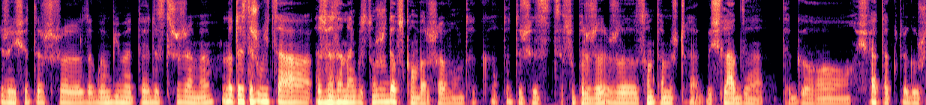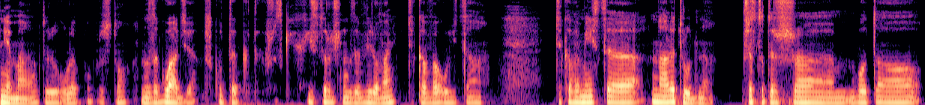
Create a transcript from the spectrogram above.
jeżeli się też e, zagłębimy, to je dostrzeżemy. No to jest też ulica związana jakby z tą żydowską Warszawą, tak. To też jest super, że, że są tam jeszcze jakby ślady tego świata, którego już nie ma, który uległ po prostu na zagładzie wskutek tych wszystkich historycznych zawirowań. Ciekawa ulica, ciekawe miejsce, no ale trudne. Przez to też e, było to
